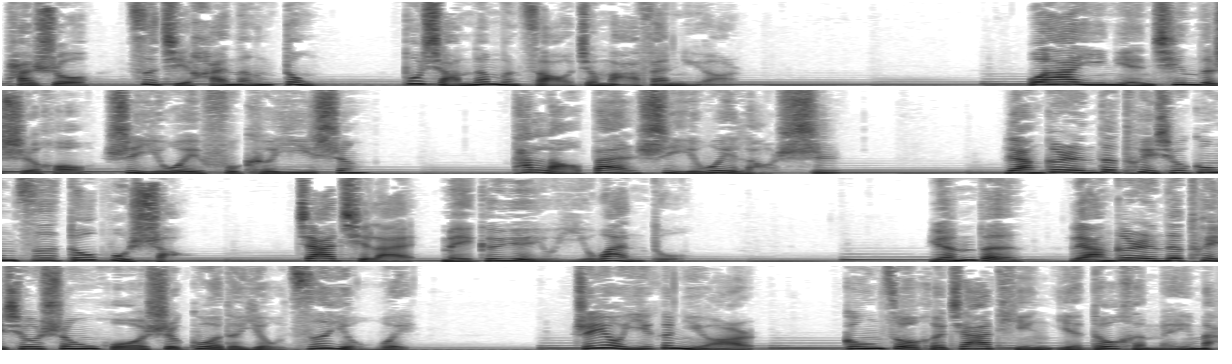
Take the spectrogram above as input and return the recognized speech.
她说自己还能动，不想那么早就麻烦女儿。温阿姨年轻的时候是一位妇科医生，她老伴是一位老师，两个人的退休工资都不少，加起来每个月有一万多。原本两个人的退休生活是过得有滋有味，只有一个女儿。工作和家庭也都很美满，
